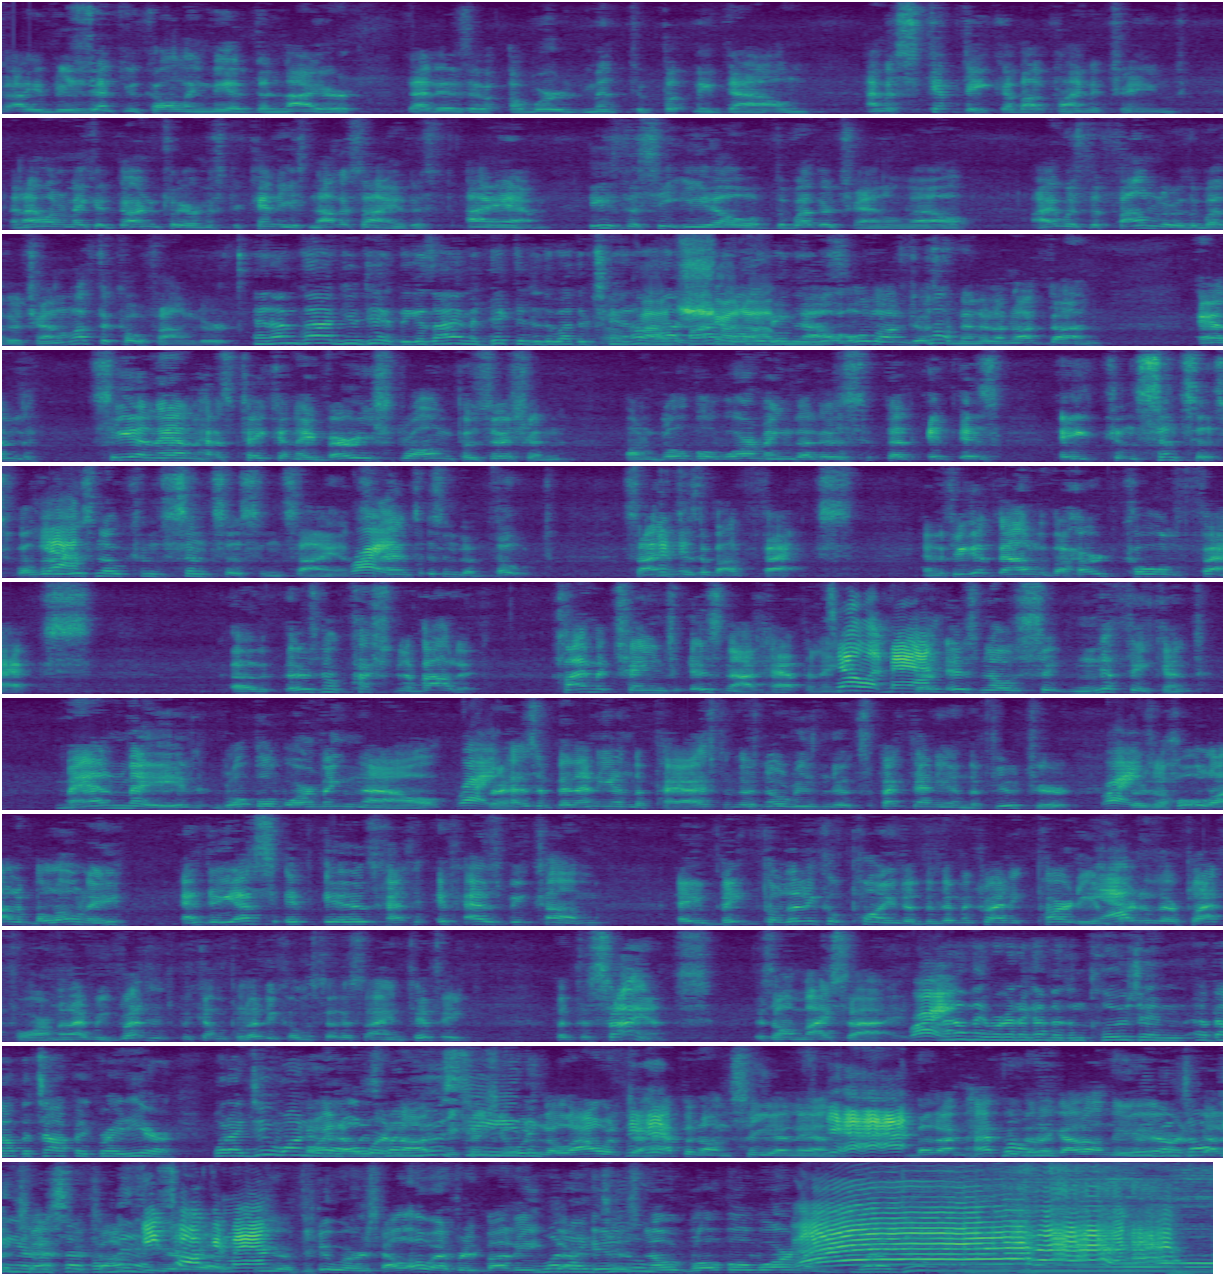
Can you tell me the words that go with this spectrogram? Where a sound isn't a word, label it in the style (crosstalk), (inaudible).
I resent you calling me a denier. That is a, a, word meant to put me down. I'm a skeptic about climate change, and I want to make it darn clear Mr. Kenny's not a scientist. I am. He's the CEO of the Weather Channel now. I was the founder of the Weather Channel, not the co-founder. And I'm glad you did because I am addicted to the Weather oh, Channel. Oh, God, shut up now. Hold on just well, a minute. I'm not done. And CNN has taken a very strong position on global warming that is that it is a consensus. Well, there yeah. is no consensus in science. Right. Science isn't a vote. Science is (laughs) about facts. And if you get down to the hard, cold facts, uh, there's no question about it. Climate change is not happening. Tell it, man. There is no significant man-made global warming now. Right. There hasn't been any in the past, and there's no reason to expect any in the future. Right. There's a whole lot of baloney, and yes, it is. It has become a big political point of the Democratic Party and yep. part of their platform, and I regret it's become political instead of scientific. But the science is on my side. Right. I don't think we're going to come to a conclusion about the topic right here. What I do wonder, well, though, is when not, you because see you wouldn't the... allow it to (laughs) happen on CNN. yeah. But I'm happy well, that I got on the air and got a chance to talk minutes. to Keep your, talking, uh, man. to your viewers. Hello, everybody. What there I is do... no global warming. What I do...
